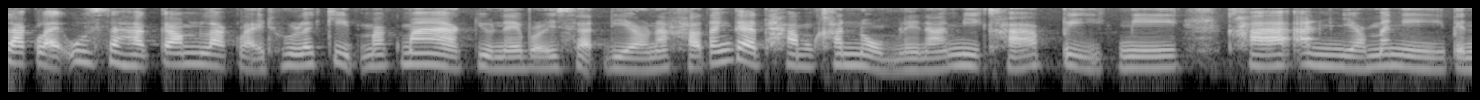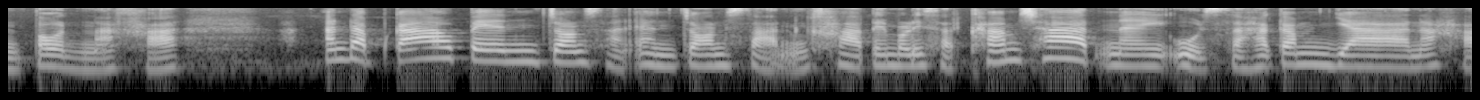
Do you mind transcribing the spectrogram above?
หลากหลายอุตสาหกรรม หลากหลายธุรกิจมาก ๆ อยู่ในบริษัทเดียวนะคะ ตั้งแต่ทำขนมเลยนะ มีค้าปลีก มีค้าอัญมณีเป็นต้นนะคะ อันดับ 9 เป็นจอร์นสันแอนด์จอร์นสันค่ะ เป็นบริษัทข้ามชาติในอุตสาหกรรมยานะคะ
